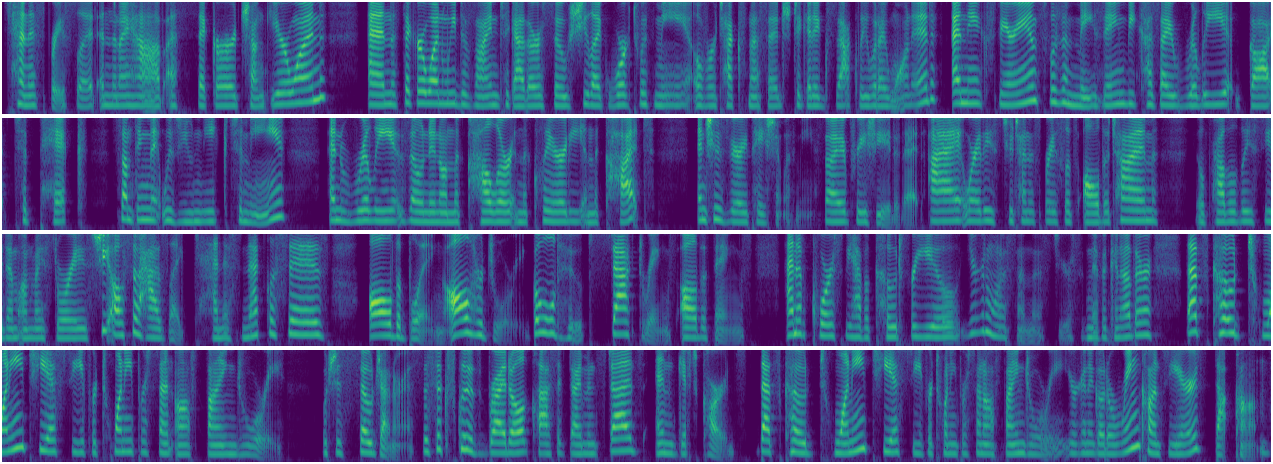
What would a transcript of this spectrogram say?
tennis bracelet and then I have a thicker, chunkier one. And the thicker one we designed together. So she like worked with me over text message to get exactly what I wanted. And the experience was amazing because I really got to pick something that was unique to me and really zone in on the color and the clarity and the cut. And she was very patient with me. So I appreciated it. I wear these two tennis bracelets all the time. You'll probably see them on my stories. She also has like tennis necklaces, all the bling, all her jewelry, gold hoops, stacked rings, all the things. And of course, we have a code for you. You're going to want to send this to your significant other. That's code 20TSC for 20% off fine jewelry, which is so generous. This excludes bridal, classic diamond studs, and gift cards. That's code 20TSC for 20% off fine jewelry. You're going to go to ringconcierge.com.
